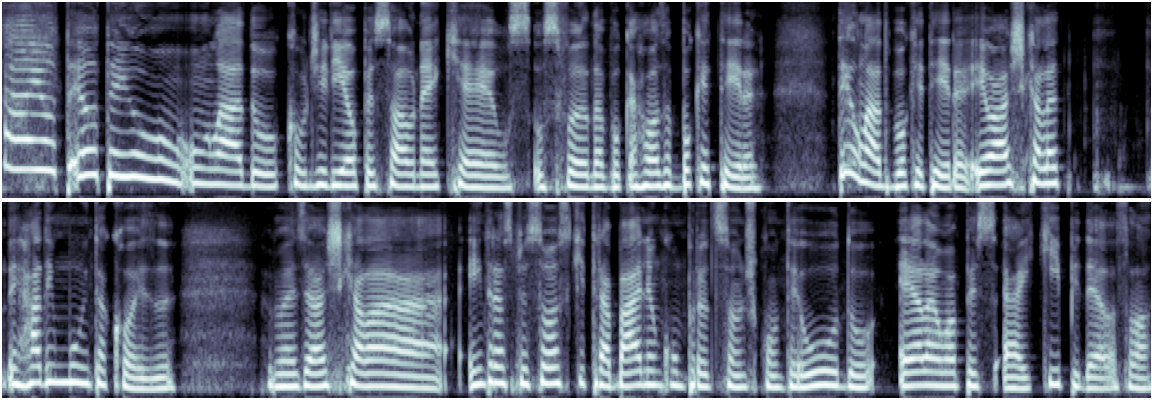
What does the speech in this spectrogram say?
Ah, eu, eu tenho um, um lado, como diria o pessoal, né? Que é os, os fãs da Boca Rosa, boqueteira. Tem um lado boqueteira. Eu acho que ela é errada em muita coisa. Mas eu acho que ela, entre as pessoas que trabalham com produção de conteúdo, ela é uma pessoa, a equipe dela, sei lá,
